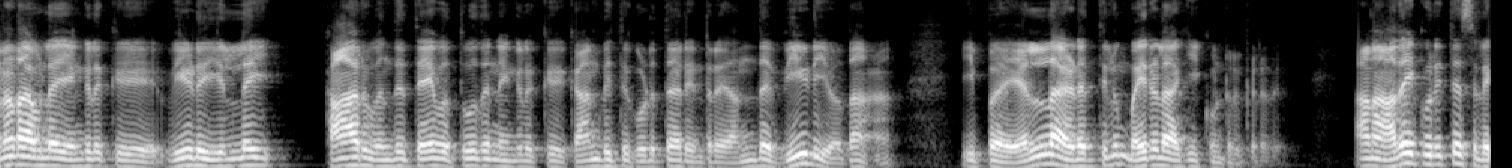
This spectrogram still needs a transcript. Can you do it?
கனடாவில் எங்களுக்கு வீடு இல்லை கார் வந்து தேவ தூதன் எங்களுக்கு காண்பித்து கொடுத்தார் என்ற அந்த வீடியோ தான் இப்போ எல்லா இடத்திலும் வைரலாகி கொண்டிருக்கிறது. ஆனால் அதை குறித்த சில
